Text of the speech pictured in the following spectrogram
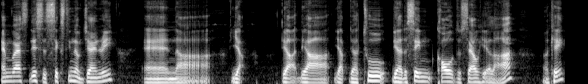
MWest, this is 16th of January. And uh, yeah, they are, they are, yeah, they are two, they are the same call to sell here. Lah, okay,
